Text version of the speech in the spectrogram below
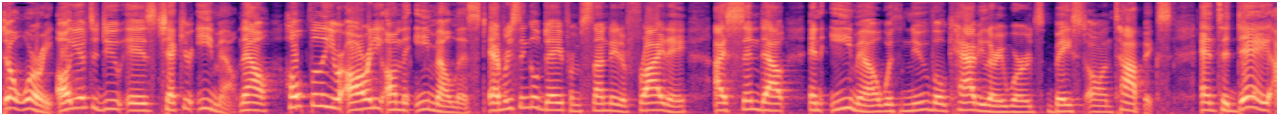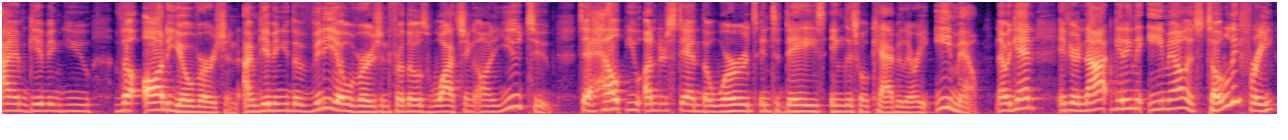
don't worry. All you have to do is check your email. Now, hopefully, you're already on the email list. Every single day from Sunday to Friday, I send out an email with new vocabulary words based on topics. And today, I am giving you the audio version. I'm giving you the video version for those watching on YouTube to help you understand the words in today's English vocabulary email. Now, again, if you're not getting the email, it's totally free.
